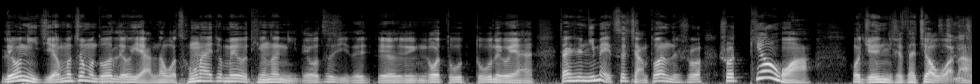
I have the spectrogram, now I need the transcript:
留你节目这么多留言了，我从来就没有听到你留自己的，呃，给我读读留言。但是你每次讲段子说说调啊，我觉得你是在叫我呢。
